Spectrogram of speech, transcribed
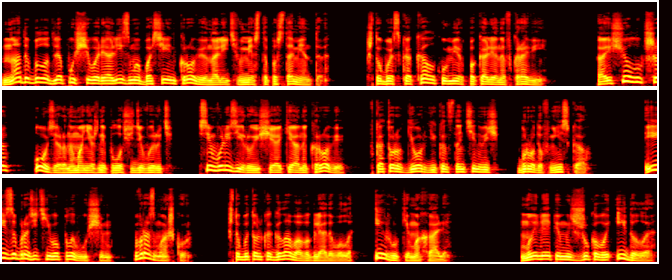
Надо было для пущего реализма бассейн кровью налить вместо постамента, чтобы скакал кумир по колено в крови. А еще лучше озеро на Манежной площади вырыть, символизирующее океаны крови, в которых Георгий Константинович Бродов не искал, и изобразить его плывущим, в размашку, чтобы только голова выглядывала, и руки махали. Мы лепим из Жукова идола,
